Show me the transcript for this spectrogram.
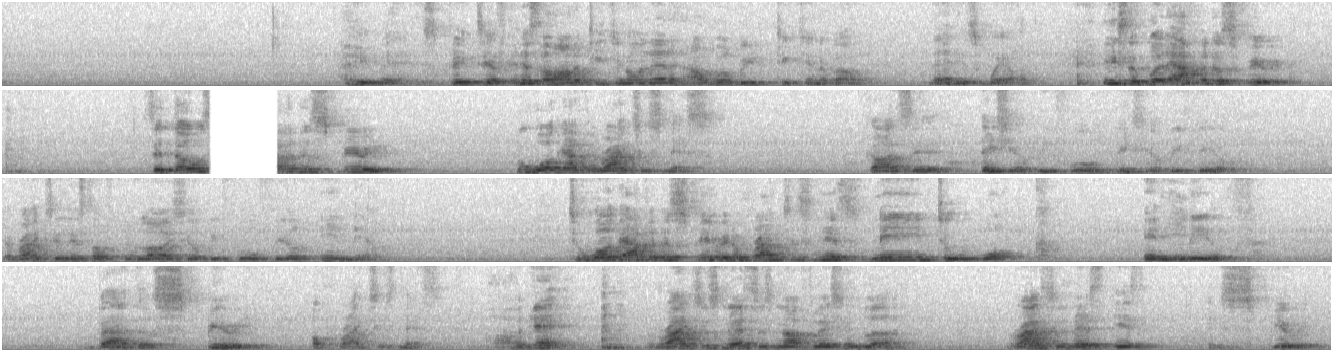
Amen. It's a big difference. There's a lot of teaching on that, and I will be teaching about that as well. He said, but after the Spirit, said those after the Spirit who walk after righteousness, God said, they shall be full, they shall be filled. The righteousness of the Lord shall be fulfilled in them. To walk after the spirit of righteousness means to walk and live by the spirit of righteousness. Again, righteousness is not flesh and blood. Righteousness is a spirit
